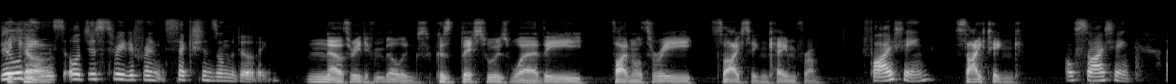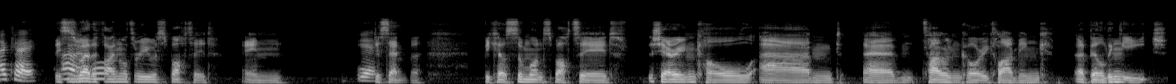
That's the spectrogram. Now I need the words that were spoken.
Buildings or just three different sections on the building? No, three different buildings because this was where the final three sighting came from. Fighting? Sighting. Oh, sighting. Okay. This All is right, where the well, final three were spotted in yes. December because someone spotted Sherry and Cole and um, Tyler and Corey climbing a building each,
